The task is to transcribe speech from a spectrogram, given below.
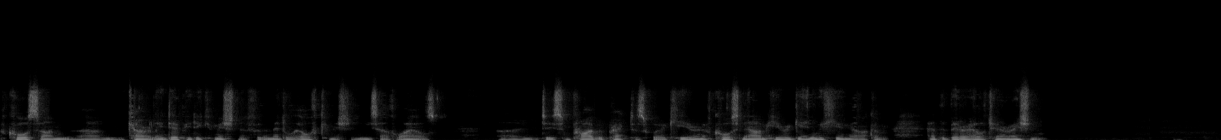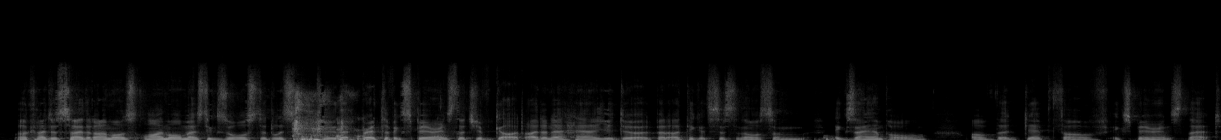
Of course, I'm um, currently Deputy Commissioner for the Mental Health Commission in New South Wales. Uh, do some private practice work here. And of course, now I'm here again with you, Malcolm, at the Better Health Generation. Well, can I just say that I'm almost, I'm almost exhausted listening to that breadth of experience that you've got. I don't know how you do it, but I think it's just an awesome example of the depth of experience that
